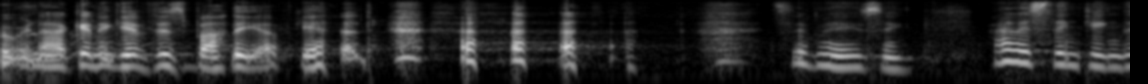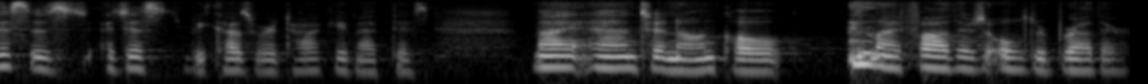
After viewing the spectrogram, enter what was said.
We're not going to give this body up yet. it's amazing. I was thinking this is just because we're talking about this. My aunt and uncle, my father's older brother,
